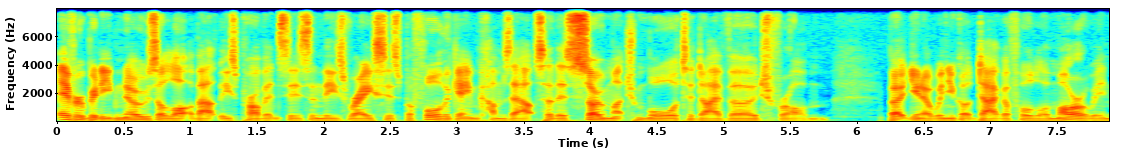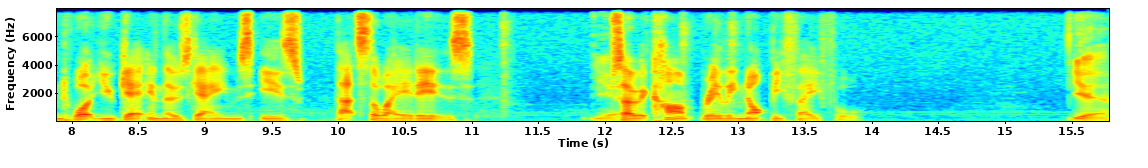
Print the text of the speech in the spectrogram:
everybody knows a lot about these provinces and these races before the game comes out, so there's so much more to diverge from. But you know, when you've got Daggerfall or Morrowind, what you get in those games is that's the way it is. Yeah. So it can't really not be faithful. Yeah,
